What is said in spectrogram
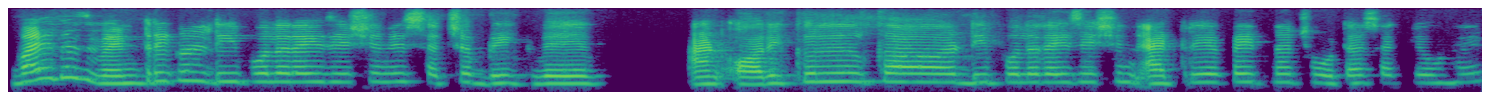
Why this ventricle depolarization is such a big wave and auricle का depolarization atria का इतना छोटा सा क्यों है?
